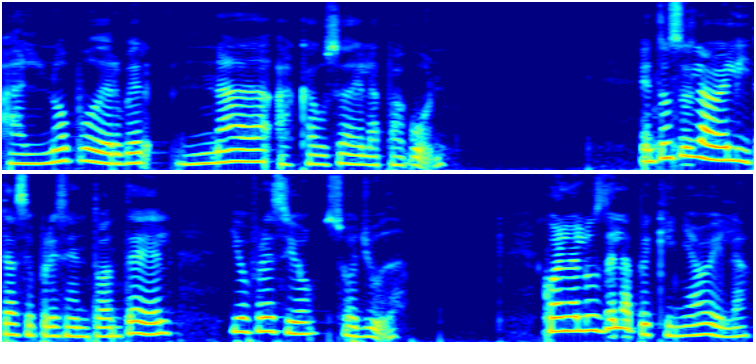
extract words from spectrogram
al no poder ver nada a causa del apagón. Entonces la velita se presentó ante él y ofreció su ayuda. Con la luz de la pequeña vela,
